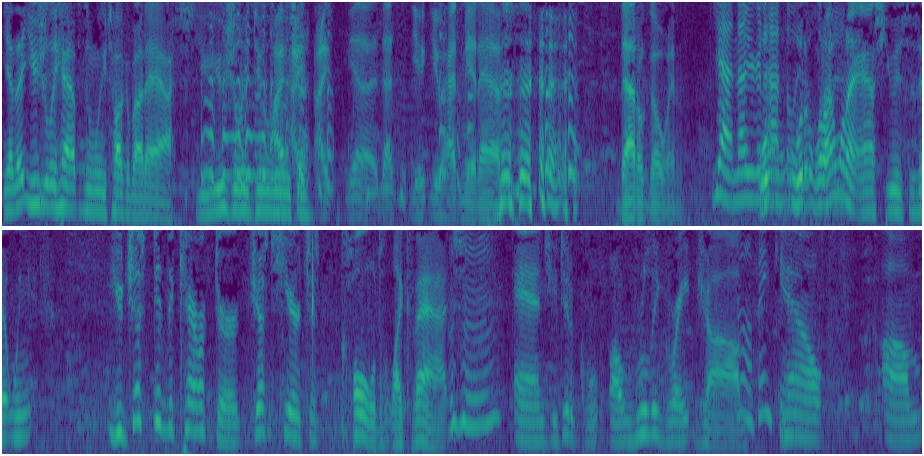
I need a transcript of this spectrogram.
yeah, that usually happens when we talk about ass. You usually do I, lose your. I, I, yeah, that's you, you had me at ass. That'll go in. Yeah, now you're gonna Well, have to. what leave what I this want to in. ask you is, is that when you just did the character just here, just cold like that, and you did a, a really great job. Mm-hmm. Oh, thank you. Now, um,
